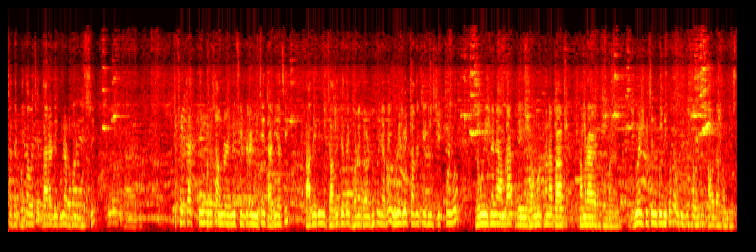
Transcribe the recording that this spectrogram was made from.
সাথে কথা হয়েছে, তারা রেগুলার ওখানে বসছে। সেন্টার তৈরি হয়েছে আমরা রিলিফ সেন্টারের নিচেই দাঁড়িয়ে আছি। তাদের কিন্তু যাদের যাদের ঘরে জল ঢুকে যাবে ইমিডিয়েট তাদেরকে এখানে শিফট করব। এবং এখানে আমরা এই রঙরখানা বা আমরা মানে ডুয়েল কিচেন তৈরি করে ওদেরকে সবাইকে খাওয়া দাওয়া বন্দোবস্ত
